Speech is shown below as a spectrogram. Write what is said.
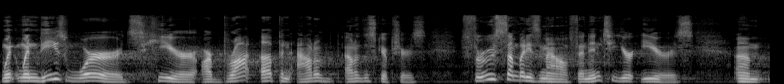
When, when these words here are brought up and out of, out of the scriptures through somebody's mouth and into your ears, um,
